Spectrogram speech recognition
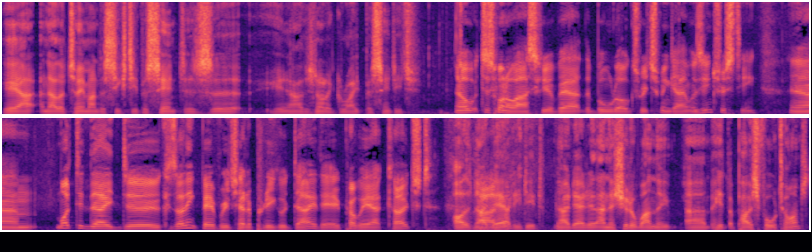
yeah, another team under sixty percent is uh, you know there's not a great percentage. I just want to ask you about the Bulldogs Richmond game. It was interesting. Um, what did they do? Because I think Beveridge had a pretty good day there. He probably outcoached. Oh, there's no Hardwick. doubt he did. No doubt. And they should have won. They um, hit the post four times.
